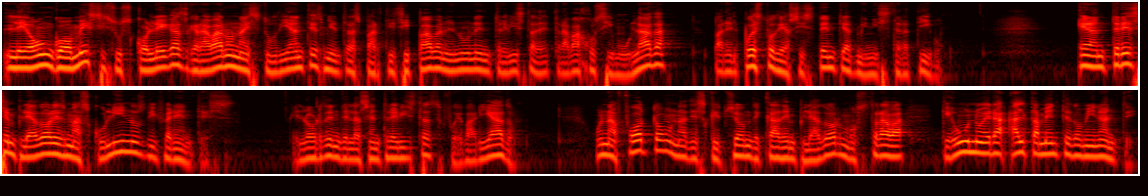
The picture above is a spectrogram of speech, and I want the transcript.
León Gómez y sus colegas grabaron a estudiantes mientras participaban en una entrevista de trabajo simulada para el puesto de asistente administrativo. Eran tres empleadores masculinos diferentes. El orden de las entrevistas fue variado. Una foto, una descripción de cada empleador mostraba que uno era altamente dominante,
